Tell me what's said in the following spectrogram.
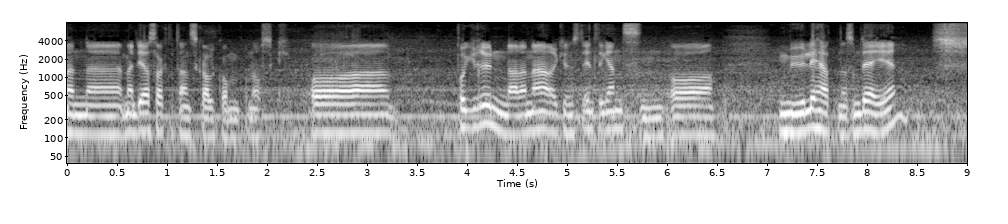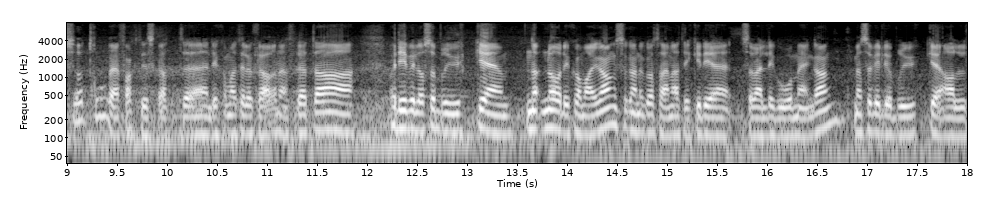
men, eh, men de har sagt at den skal komme på norsk. Og pga. denne kunstig intelligensen og mulighetene som det gir, så tror jeg faktisk at eh, de kommer til å klare det. Dette, og de vil også bruke Når de kommer i gang, så kan det godt hende at ikke de er så veldig gode med en gang, men så vil de jo bruke all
